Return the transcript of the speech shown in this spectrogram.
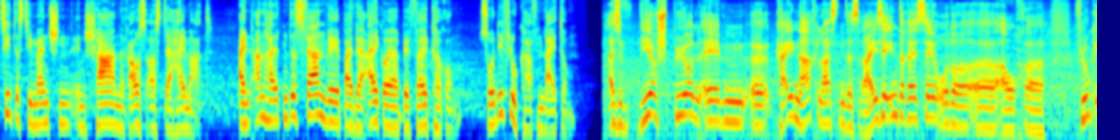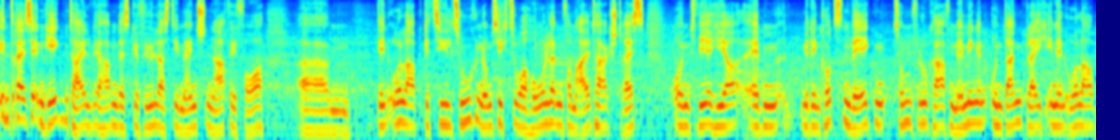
zieht es die Menschen in Scharen raus aus der Heimat. Ein anhaltendes Fernweh bei der Allgäuer Bevölkerung, so die Flughafenleitung. Also wir spüren eben äh, kein nachlassendes Reiseinteresse oder äh, auch äh, Fluginteresse. Im Gegenteil, wir haben das Gefühl, dass die Menschen nach wie vor ähm, den Urlaub gezielt suchen, um sich zu erholen vom Alltagsstress. Und wir hier eben mit den kurzen Wegen zum Flughafen Memmingen und dann gleich in den Urlaub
